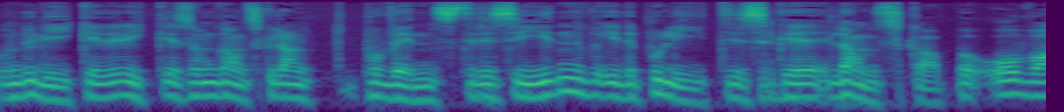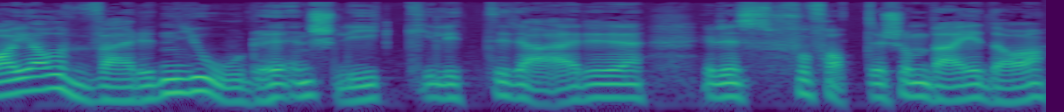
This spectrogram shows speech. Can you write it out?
om du liker det eller ikke, som ganske langt på venstresiden i det politiske landskapet. Og hva i all verden gjorde en slik litterær eller forfatter som deg da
